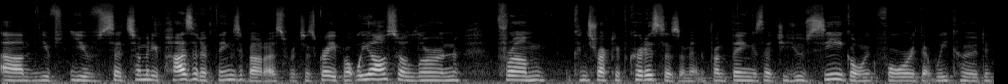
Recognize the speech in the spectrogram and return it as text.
Um, you've, you've said so many positive things about us, which is great, but we also learn from constructive criticism and from things that you see going forward that we could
